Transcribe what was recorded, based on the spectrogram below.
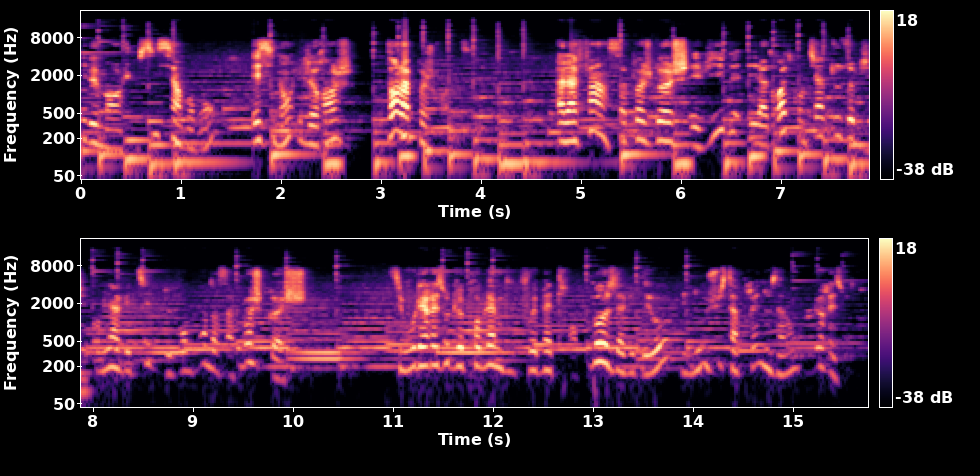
il le mange si c'est un bonbon, et sinon il le range dans la poche droite. À la fin, sa poche gauche est vide et la droite contient 12 objets. Combien avait-il de bonbons dans sa poche gauche? Si vous voulez résoudre le problème, vous pouvez mettre en pause la vidéo et nous, juste après, nous allons le résoudre.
